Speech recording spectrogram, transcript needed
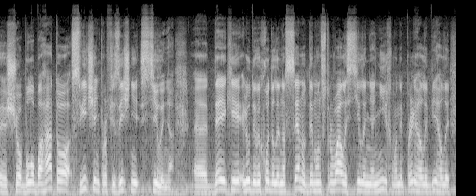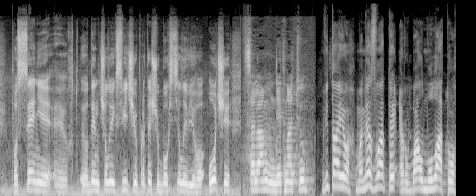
е, що було багато свідчень про фізичні зцілення. Е, Деякі люди виходили на сцену, демонстрували зцілення ніг, вони пригали, бігали по сцені. Е, один чоловік свідчив про те, що Бог зцілив його очі. Салам, дітначу. Вітаю! Мене звати Ерубал Мулату.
